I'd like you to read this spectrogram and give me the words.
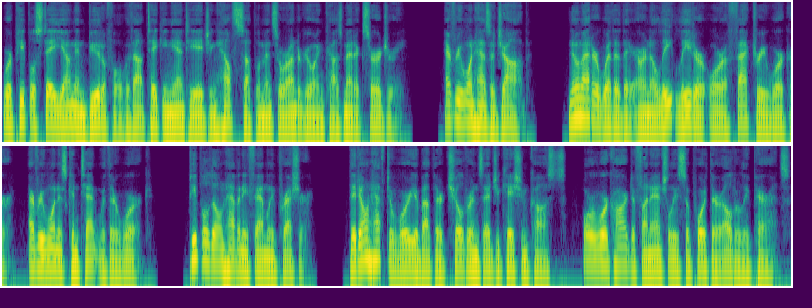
where people stay young and beautiful without taking anti aging health supplements or undergoing cosmetic surgery. Everyone has a job. No matter whether they are an elite leader or a factory worker, everyone is content with their work. People don't have any family pressure. They don't have to worry about their children's education costs, or work hard to financially support their elderly parents.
